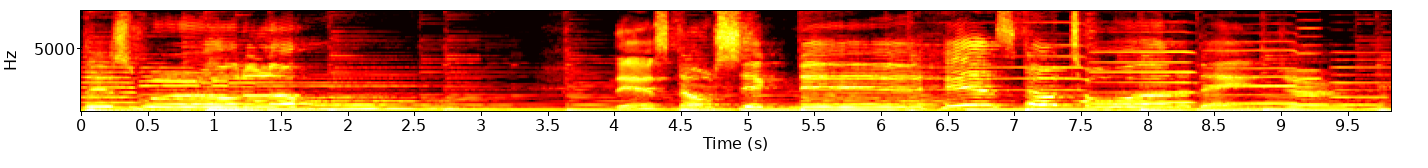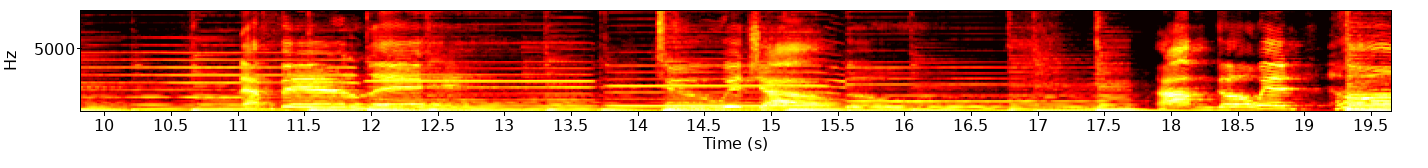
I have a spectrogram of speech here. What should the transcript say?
this world alone. There's no sickness, no toil or danger that fair land to which I'll go. I'm going home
